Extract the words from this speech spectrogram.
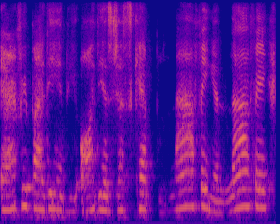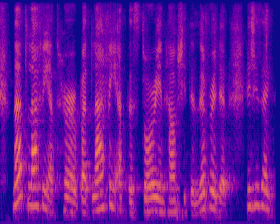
everybody in the audience just kept laughing and laughing, not laughing at her, but laughing at the story and how she delivered it. And she's like,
